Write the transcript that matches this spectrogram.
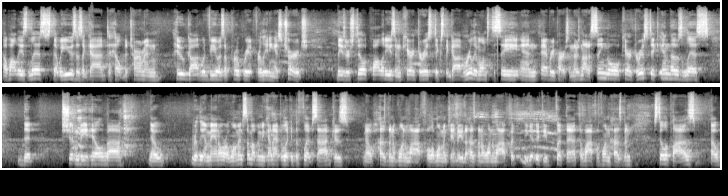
uh, while these lists that we use as a guide to help determine who God would view as appropriate for leading his church, these are still qualities and characteristics that God really wants to see in every person. There's not a single characteristic in those lists that shouldn't be held by, you know, really a man or a woman. Some of them you kind of have to look at the flip side because you know, husband of one wife. Well, a woman can't be the husband of one wife, but you get, if you flip that, the wife of one husband still applies. A,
